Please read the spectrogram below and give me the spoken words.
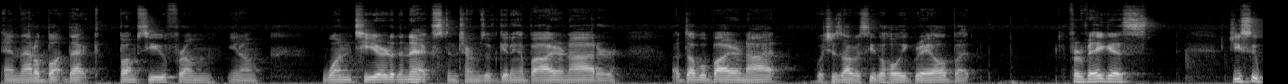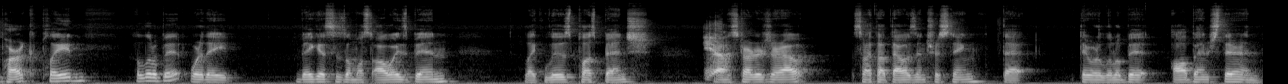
and that'll bu- that bumps you from you know one tier to the next in terms of getting a buy or not, or a double buy or not, which is obviously the holy grail. But for Vegas, Jisoo Park played a little bit where they Vegas has almost always been like Liz plus bench Yeah. when the starters are out. So I thought that was interesting that they were a little bit all bench there and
